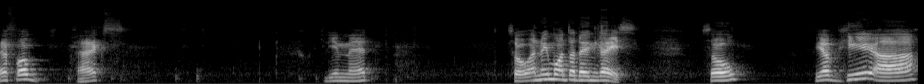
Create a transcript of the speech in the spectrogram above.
f of x limit. So ano yung monta doon guys so we have here a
